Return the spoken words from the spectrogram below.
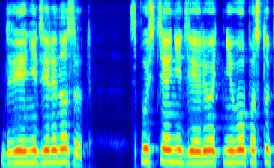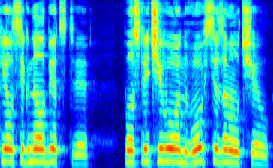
две недели назад. Спустя неделю от него поступил сигнал бедствия, после чего он вовсе замолчал.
